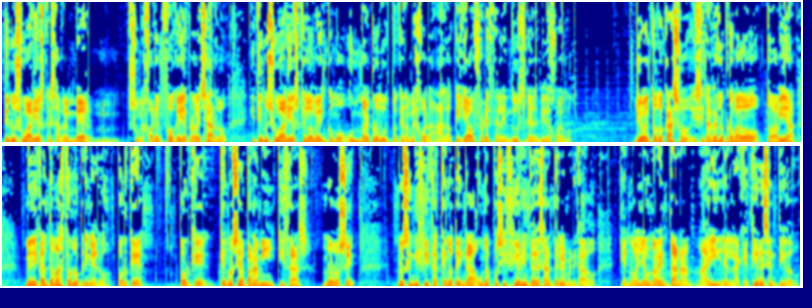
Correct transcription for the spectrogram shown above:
Tiene usuarios que saben ver mm, su mejor enfoque y aprovecharlo, y tiene usuarios que lo ven como un mal producto que no mejora a lo que ya ofrece la industria del videojuego. Yo, en todo caso, y sin haberlo probado todavía, me decanto más por lo primero. ¿Por qué? Porque que no sea para mí, quizás, no lo sé, no significa que no tenga una posición interesante en el mercado, que no haya una ventana ahí en la que tiene sentido.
